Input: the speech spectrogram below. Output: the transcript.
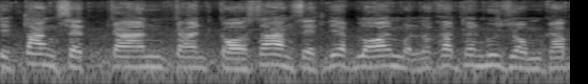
ติดตั้งเสร็จการการก่อสร้างเสร็จเรียบร้อยหมดแล้วครับท่านผู้ชมครับ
